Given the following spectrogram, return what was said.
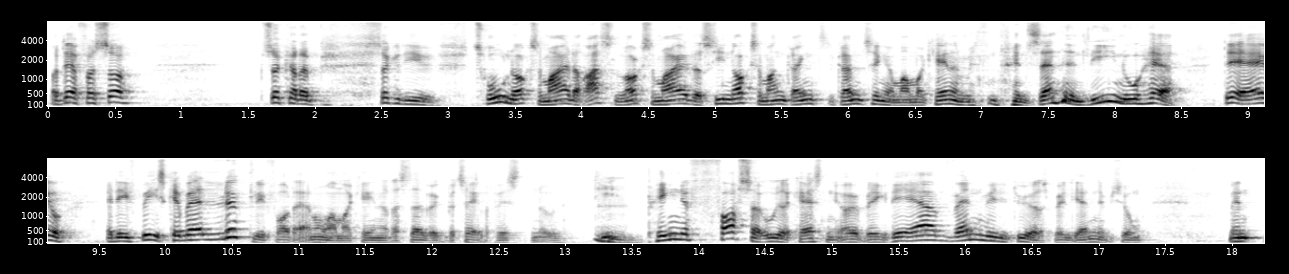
Og derfor så, så kan, der, så kan de tro nok så meget, og rasle nok så meget, og sige nok så mange grimme, ting om amerikanerne, men, men sandheden lige nu her, det er jo, at FB skal være lykkelig for, at der er nogle amerikanere, der stadigvæk betaler festen ud. De mm. pengene fosser ud af kassen i øjeblikket. Det er vanvittigt dyrt at spille i anden division. Men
